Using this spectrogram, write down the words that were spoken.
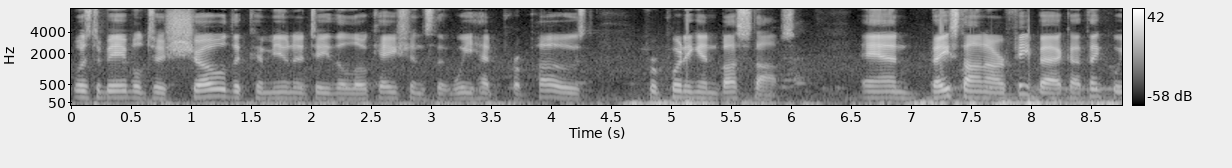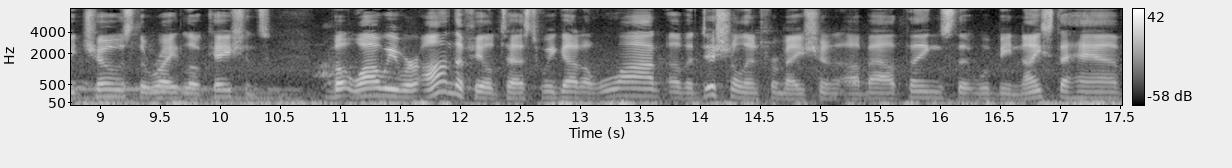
was to be able to show the community the locations that we had proposed for putting in bus stops. And based on our feedback, I think we chose the right locations. But while we were on the field test, we got a lot of additional information about things that would be nice to have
